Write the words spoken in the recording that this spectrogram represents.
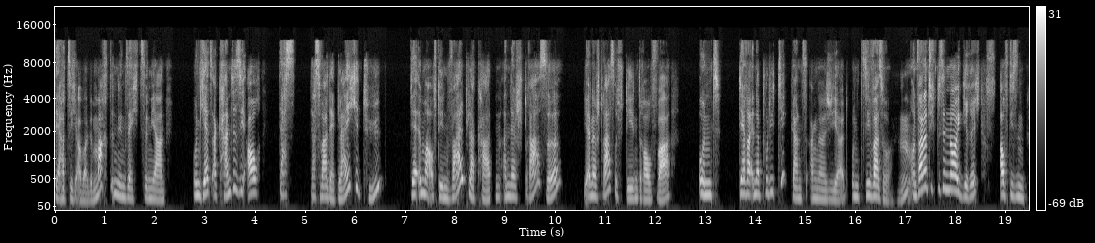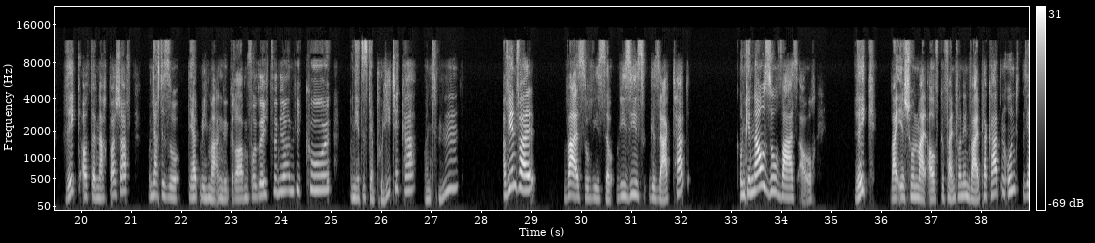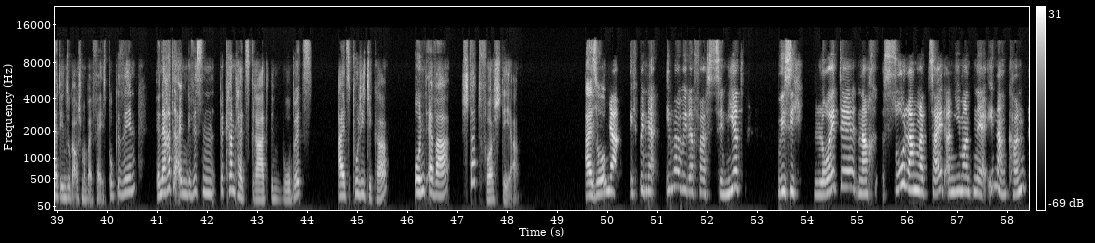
der hat sich aber gemacht in den 16 Jahren. Und jetzt erkannte sie auch, dass das war der gleiche Typ, der immer auf den Wahlplakaten an der Straße, die an der Straße stehen, drauf war. Und der war in der Politik ganz engagiert. Und sie war so, hm, und war natürlich ein bisschen neugierig auf diesen Rick aus der Nachbarschaft und dachte so, der hat mich mal angegraben vor 16 Jahren, wie cool. Und jetzt ist der Politiker und hm. Auf jeden Fall war es so, wie, es wie sie es gesagt hat. Und genau so war es auch. Rick war ihr schon mal aufgefallen von den Wahlplakaten und sie hat ihn sogar auch schon mal bei Facebook gesehen, denn er hatte einen gewissen Bekanntheitsgrad in Bobitz als Politiker und er war Stadtvorsteher. Also. Ich bin ja, ich bin ja immer wieder fasziniert, wie sich Leute nach so langer Zeit an jemanden erinnern kann,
